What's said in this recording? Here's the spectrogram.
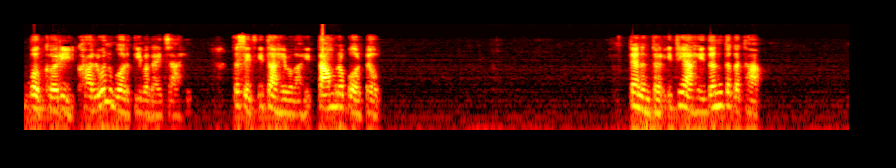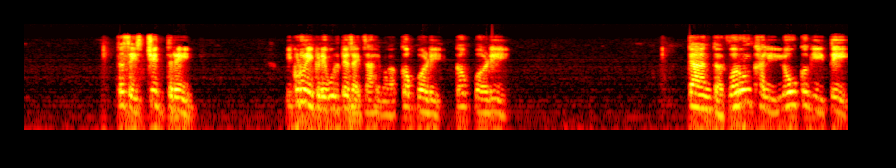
बखरी खालून वरती बघायचं आहे. तसेच इथं आहे बघा हे ताम्रपट. त्यानंतर इथे आहे दंतकथा. तसेच चित्रे. इकडून इकडे उलटे जायचं आहे बघा. कपडे कपडे. त्यानंतर वरून खाली लोकगीते.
